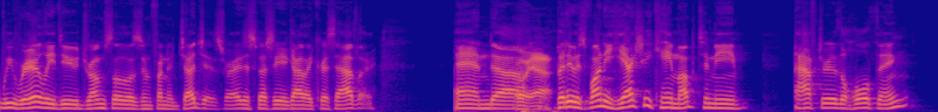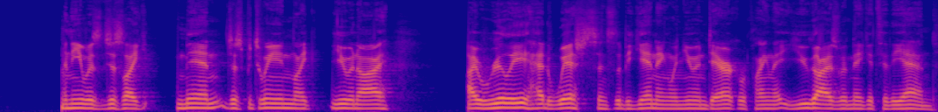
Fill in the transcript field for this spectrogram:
we rarely do drum solos in front of judges, right? Especially a guy like Chris Adler. And uh Oh, yeah. but it was funny. He actually came up to me after the whole thing and he was just like, "Man, just between like you and I, I really had wished since the beginning when you and Derek were playing that you guys would make it to the end.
